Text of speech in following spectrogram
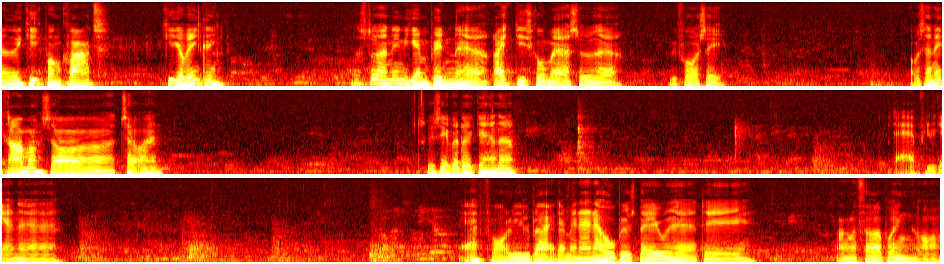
er nede og kigge på en kvart. Kigger vinklen. Så stod han ind igennem pindene her. Rigtig skummer søde her. Vi får at se. Og hvis han ikke rammer, så tager han. Nu skal vi se, hvor dygtig han er. Ja, jeg vil gerne have... Ja, får en lille bleg der, men han er håbløs bagud her. Det mangler 40 point, og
